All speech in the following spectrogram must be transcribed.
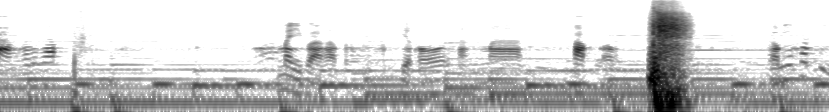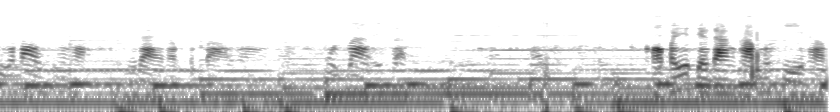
ถามเขาเลยครับ ไม่ดีกว่าครับ เดี๋ยวเขาหันมาปักเอาอันนี้เขาตีกันได้ใช่ไหมครับ ไม่ได้ครับสบายพูดบ้างไอ้สัตว์ ขอไปที่เสียงดังครับเมื่อกี้ครับ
